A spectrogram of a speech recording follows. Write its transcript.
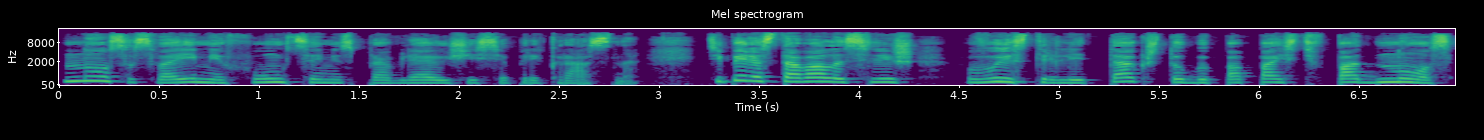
но со своими функциями справляющийся прекрасно. Теперь оставалось лишь выстрелить так, чтобы попасть в поднос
